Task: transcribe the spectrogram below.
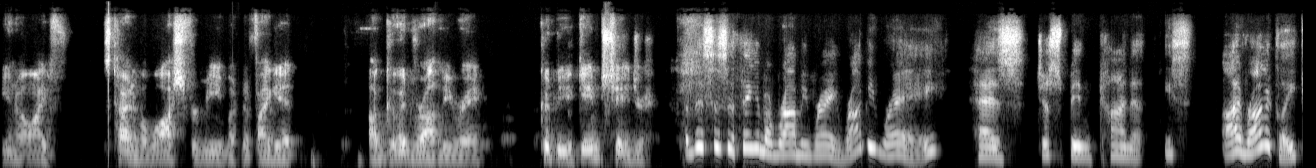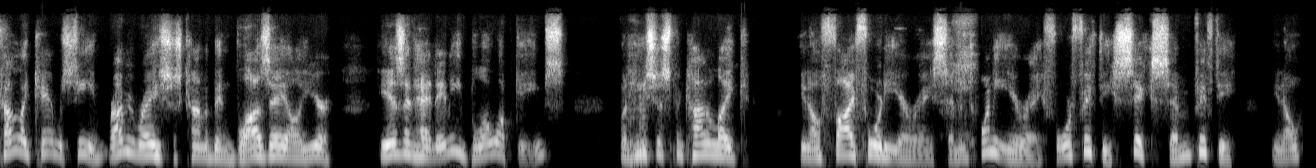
you know, I it's kind of a wash for me. But if I get a good Robbie Ray, could be a game changer. But this is the thing about Robbie Ray. Robbie Ray has just been kind of, he's ironically kind of like Cameron's team. Robbie Ray's just kind of been blase all year. He hasn't had any blow up games, but mm-hmm. he's just been kind of like, you know, 540 ERA, 720 ERA, 450, 6, 750, you know.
